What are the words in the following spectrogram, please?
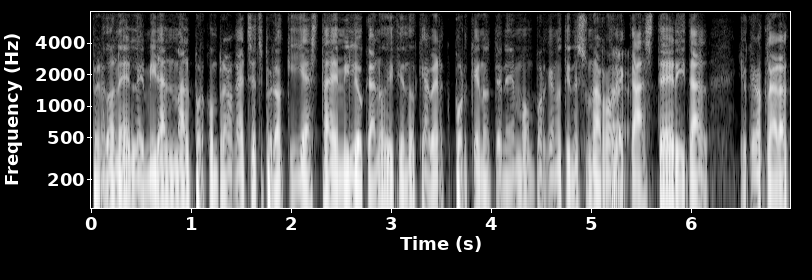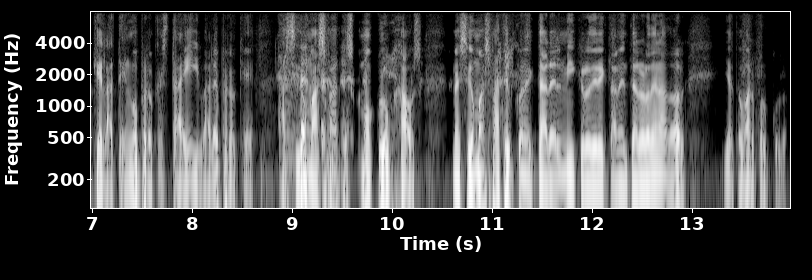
Perdón, ¿eh? le miran mal por comprar gadgets, pero aquí ya está Emilio Cano diciendo que a ver por qué no tenemos, por qué no tienes una Rodecaster y tal. Yo quiero aclarar que la tengo, pero que está ahí, ¿vale? Pero que ha sido más fácil, es como Clubhouse. Me ha sido más fácil conectar el micro directamente al ordenador y a tomar por culo.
